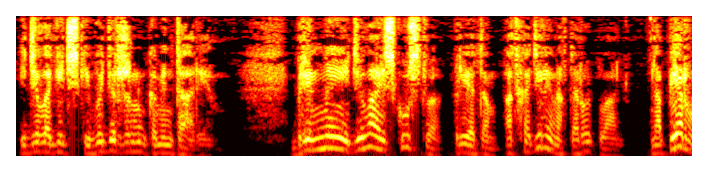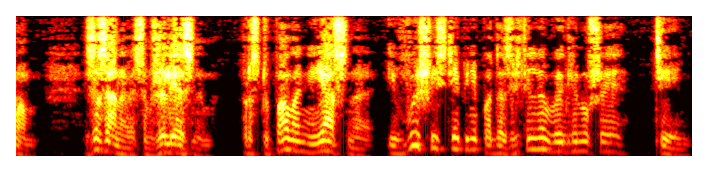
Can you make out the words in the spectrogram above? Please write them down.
идеологически выдержанным комментарием. Бренные дела искусства при этом отходили на второй план. На первом, за занавесом железным, проступала неясная и в высшей степени подозрительно выглянувшая тень.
